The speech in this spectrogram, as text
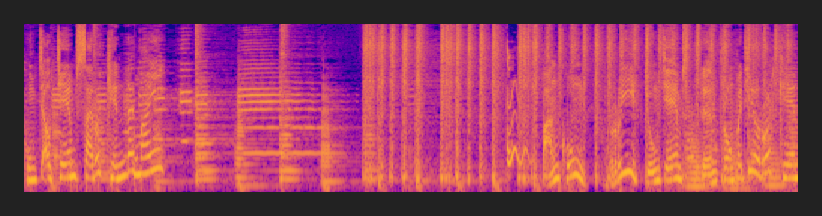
คุงจะเอาเจมส์ใส่รถเข็นได้ไหม งคุง รีบจูงเจมส์เดินตรงไปที่รถเข็น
